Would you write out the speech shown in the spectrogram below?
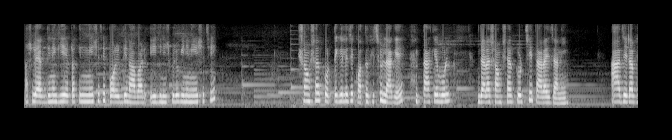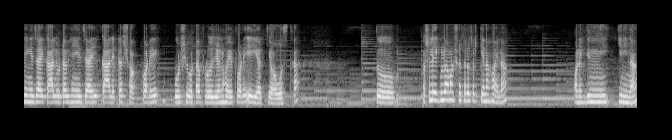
আসলে একদিনে গিয়ে ওটা কিনে নিয়ে এসেছি, পরের দিন আবার এই জিনিসগুলো কিনে নিয়ে এসেছি। সংসার করতে গেলে যে কত কিছু লাগে, তা কেবল যারা সংসার করছি তারাই জানি। আজ এটা ভেঙে যায়, কাল ওটা ভেঙে যায়, কাল এটা শখ করে, পরশু ওটা প্রয়োজন হয়ে পড়ে, এই আর কি অবস্থা। তো আসলে এগুলো আমার সচরাচর কেনা হয় না। অনেক দিন কিনি না।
